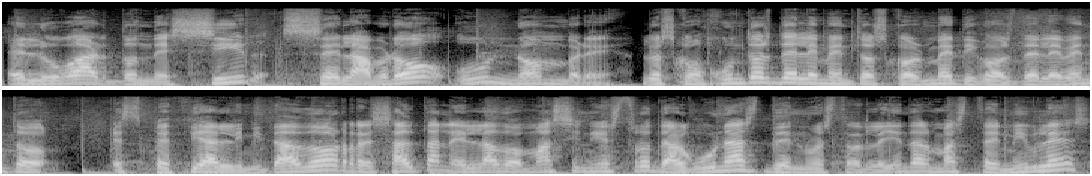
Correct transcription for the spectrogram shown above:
el lugar donde Sir se labró un nombre. Los conjuntos de elementos cosméticos del evento especial limitado resaltan el lado más siniestro de algunas de nuestras leyendas más temibles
